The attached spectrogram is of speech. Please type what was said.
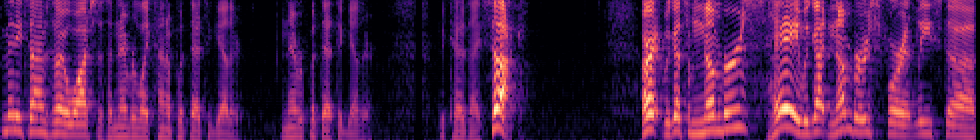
many times if I watch this, I never like kind of put that together. Never put that together because I suck. All right, we got some numbers. Hey, we got numbers for at least uh,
